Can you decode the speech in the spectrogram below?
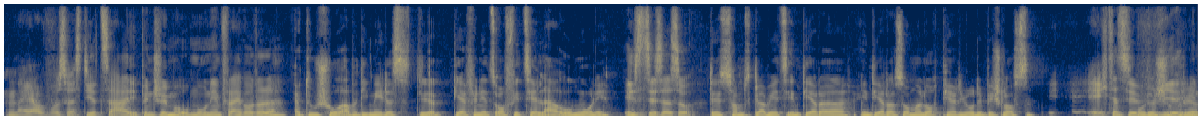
Naja, was heißt jetzt auch? Ich bin schon immer oben ohne im Freibad, oder? Ja, du schon, aber die Mädels die dürfen jetzt offiziell auch oben ohne. Ist das also? Das haben sie, glaube ich, jetzt in der, in der Sommerlochperiode beschlossen. Echt jetzt? Oder schon früher.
